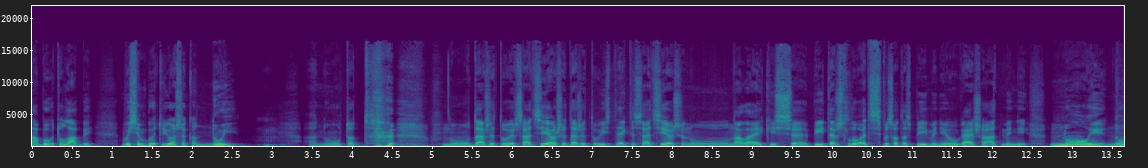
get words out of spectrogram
nebūtu labi. Visiem būtu jāsaka nui. Nu, tad, nu, daži to ir sacījuši, daži to izteikti sacījuši. Nu, Nalaikis Pīters Locis, visotas pīmiņu gaišā atmiņā. Nu, nu,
